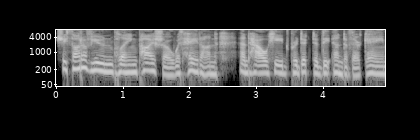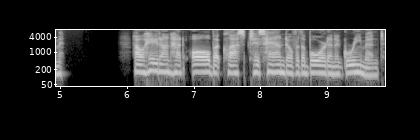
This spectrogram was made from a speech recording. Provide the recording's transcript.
She thought of Yun playing Pai Sho with Hei-Ran and how he'd predicted the end of their game. How Hei-Ran had all but clasped his hand over the board in agreement.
